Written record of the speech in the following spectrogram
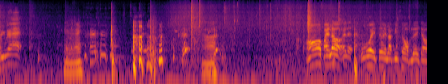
ดึงแม่เห็นไหมอ่าอ๋อไปแล้วไอ้เนี่ยโอ้ยเตยรับผิดชอบเลยเจ้า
